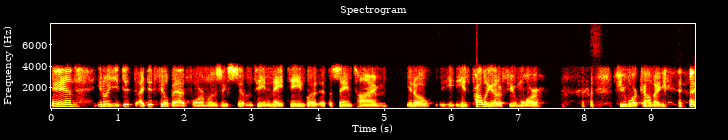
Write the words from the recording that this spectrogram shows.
And you know you did I did feel bad for him losing 17 and 18 but at the same time you know, he, he's probably got a few more, a few more coming. I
